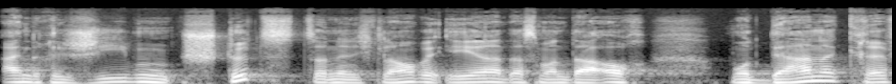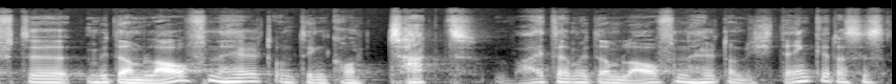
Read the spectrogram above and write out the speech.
ein Regime stützt, sondern ich glaube eher, dass man da auch moderne Kräfte mit am Laufen hält und den Kontakt weiter mit am Laufen hält. Und ich denke, das ist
